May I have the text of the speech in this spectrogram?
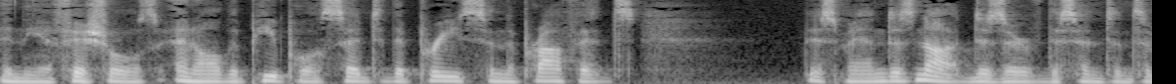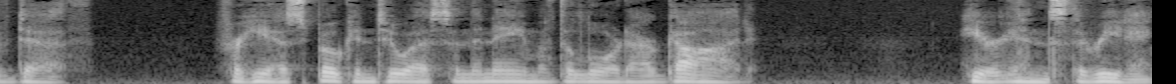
Then the officials and all the people said to the priests and the prophets, This man does not deserve the sentence of death, for he has spoken to us in the name of the Lord our God. Here ends the reading.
